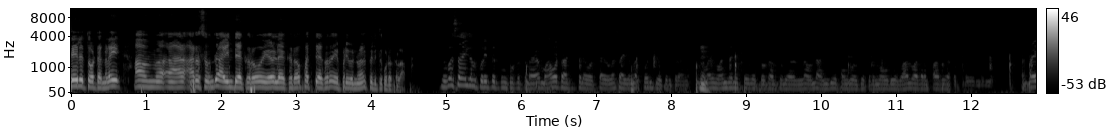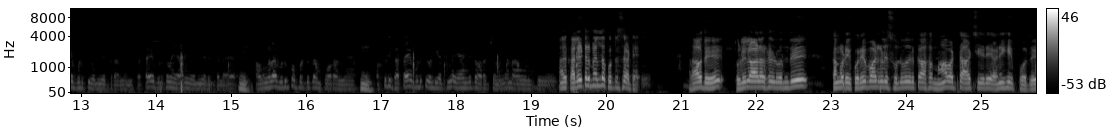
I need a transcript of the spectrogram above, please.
தேயிலை தோட்டங்களை அரசு வந்து ஐந்து ஏக்கரோ ஏழு ஏக்கரோ பத்து ஏக்கரோ எப்படி வேணுமாலும் பிரித்து கொடுக்கலாம். விவசாயிகள் குறைத்திருக்கும் கூட்டத்துல மாவட்ட ஆட்சித்தலைவர்கிட்ட விவசாயிகள்லாம் கோரிக்கை வச்சிருக்காங்க இந்த மாதிரி மஞ்சள் தேயிலை தோட்ட தொழிலாளர்கள் வந்து அங்கேயே தங்க வைக்கப்படணும். அவருடைய வாழ்வாதாரம் பாதுகாக்கப்பட வேண்டும். கட்டாயப்படுத்தி வெளியேற்றுறாங்க. கட்டாயப்படுத்தலாம் யாரையும் வெளியேற்றல. அவங்களா விருப்பப்பட்டு தான் போறாங்க. அப்படி கட்டாயப்படுத்தி வெளியேற்றினா என்கிட்ட வர சொல்லுங்க. நான் உங்களுக்கு அது கலெக்டர் மேல குற்றச்சாட்டு அதாவது தொழிலாளர்கள் வந்து தங்களுடைய குறைபாடுகளை சொல்வதற்காக மாவட்ட ஆட்சியரை அணுகிய போது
